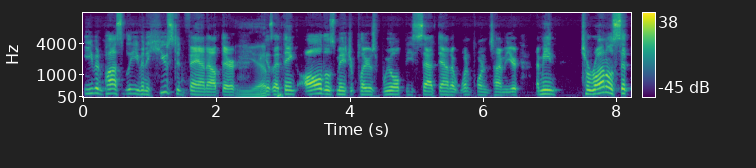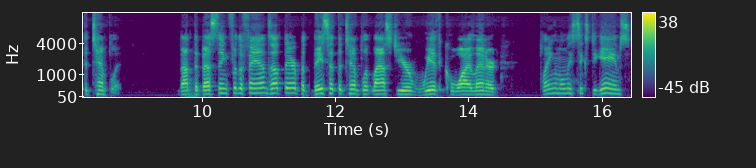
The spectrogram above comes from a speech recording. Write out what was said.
even possibly even a Houston fan out there Yep. because I think all those major players will be sat down at one point in time of the year. I mean, Toronto set the template. Not the best thing for the fans out there, but they set the template last year with Kawhi Leonard playing him only 60 games.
